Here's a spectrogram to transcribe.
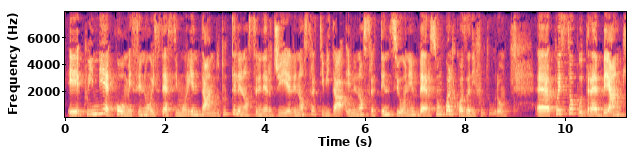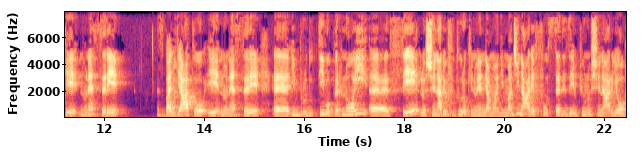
e quindi è come se noi stessimo orientando tutte le nostre energie, le nostre attività e le nostre attenzioni verso un qualcosa di futuro. Eh, questo potrebbe anche non essere sbagliato e non essere eh, improduttivo per noi eh, se lo scenario futuro che noi andiamo ad immaginare fosse ad esempio uno scenario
